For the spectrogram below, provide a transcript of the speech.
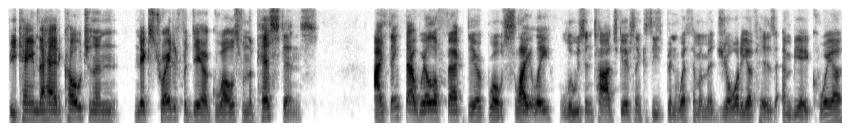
became the head coach, and then Knicks traded for Derrick Rose from the Pistons. I think that will affect Derrick Rose slightly, losing Taj Gibson because he's been with him a majority of his NBA career,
